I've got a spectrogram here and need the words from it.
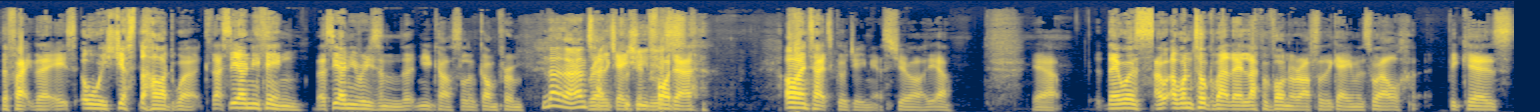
the fact that it's always just the hard work. That's the only thing. That's the only reason that Newcastle have gone from No, no, relegation genius. fodder. Oh, and tactical genius, sure, yeah, yeah. There was. I, I want to talk about their lap of honour after the game as well because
